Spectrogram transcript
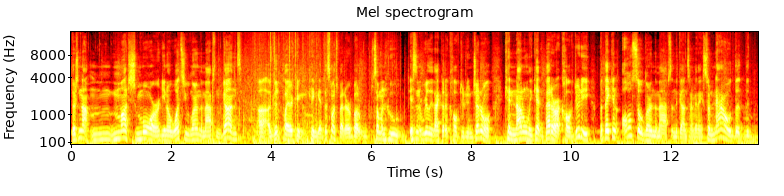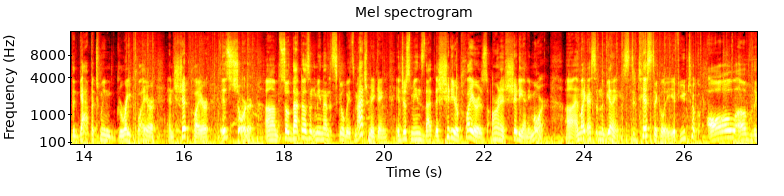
there's not much more you know once you learn the maps and the guns uh, a good player can, can get this much better but someone who isn't really that good at Call of Duty in general can not only get better at Call of Duty but they can also learn the maps and the guns and everything. So now the the, the gap between great player and shit player is shorter. Um, so that doesn't mean that it's skill-based matchmaking. It just means that the shittier players aren't as shitty anymore. Uh, and like I said in the beginning statistically if you took all of the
